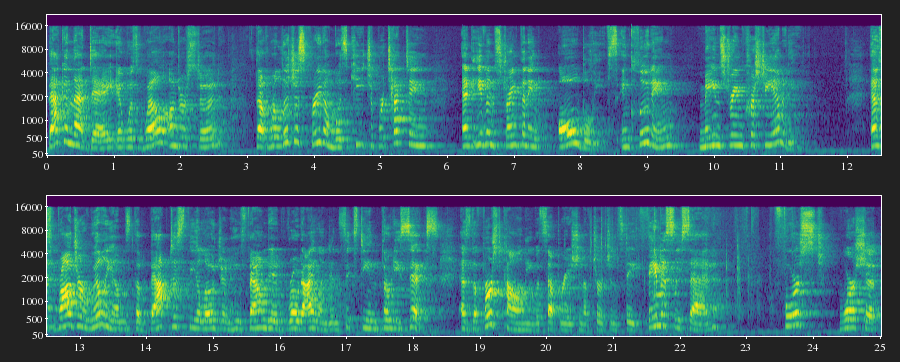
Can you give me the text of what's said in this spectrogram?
Back in that day, it was well understood that religious freedom was key to protecting and even strengthening all beliefs, including mainstream Christianity. As Roger Williams, the Baptist theologian who founded Rhode Island in 1636 as the first colony with separation of church and state, famously said, Forced worship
